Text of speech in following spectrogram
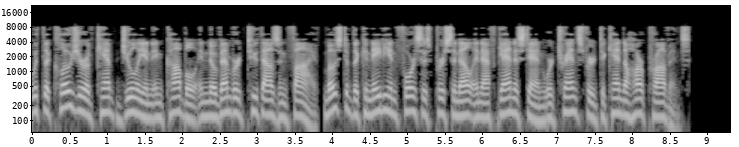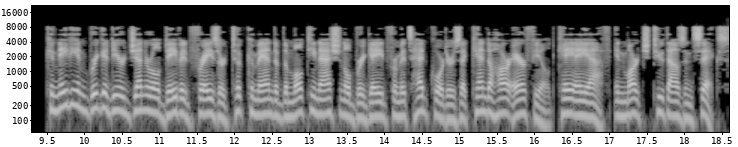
With the closure of Camp Julian in Kabul in November 2005, most of the Canadian Forces personnel in Afghanistan were transferred to Kandahar province. Canadian Brigadier General David Fraser took command of the multinational brigade from its headquarters at Kandahar Airfield in March 2006.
